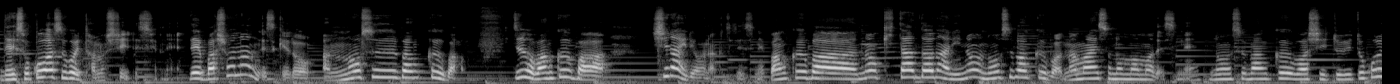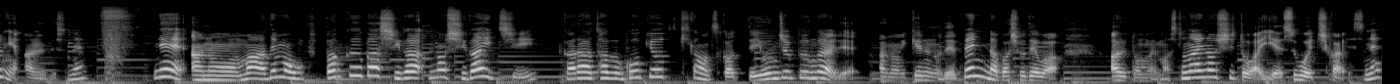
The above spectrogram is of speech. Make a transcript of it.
でそこはすごい楽しいですよねで場所なんですけどあのノースバンクーバー実はバンクーバー市内ではなくてですね、バンクーバーの北隣のノースバンクーバー、名前そのままですね、ノースバンクーバー市というところにあるんですね。で、あの、まあでも、バンクーバー市がの市街地から多分公共機関を使って40分ぐらいであの行けるので、便利な場所ではあると思います。隣の市とはいえ、すごい近いですね。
